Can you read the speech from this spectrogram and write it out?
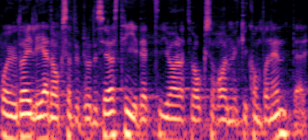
Och då i led också att vi produceras tidigt gör att vi också har mycket komponenter.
